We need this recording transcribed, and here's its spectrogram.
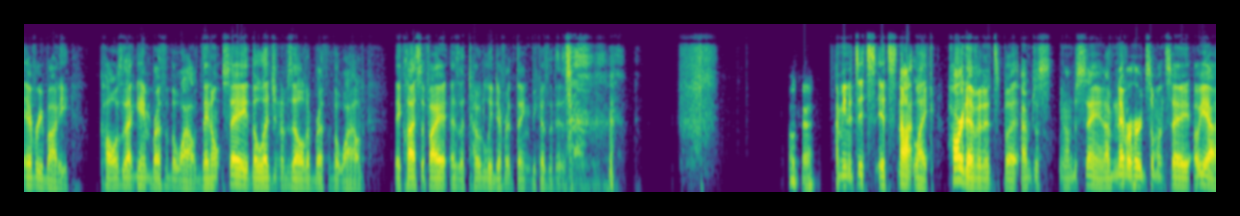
everybody calls that game Breath of the Wild. They don't say The Legend of Zelda Breath of the Wild. They classify it as a totally different thing because it is. Okay. I mean, it's it's it's not like hard evidence, but I'm just you know I'm just saying I've never heard someone say, oh yeah,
